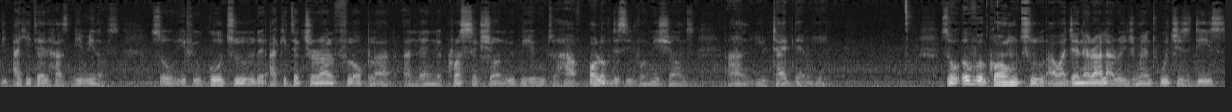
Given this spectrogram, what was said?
the architect has given us. So if you go to the architectural floor plan and then the cross section you'll be able to have all of these informations and you type them in so if we come to our general arrangement which is this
